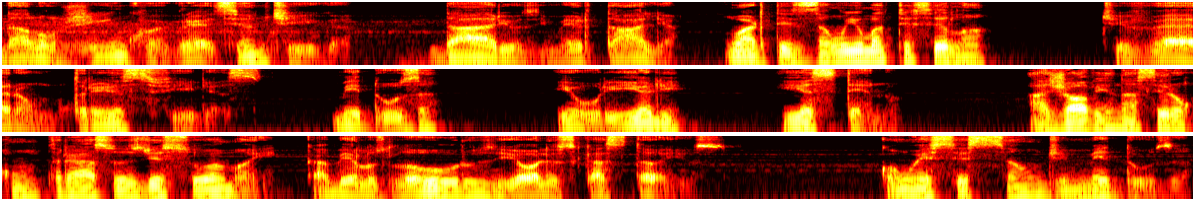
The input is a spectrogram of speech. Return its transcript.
Na longínqua Grécia Antiga, Dários e Mertália, um artesão e uma tecelã, tiveram três filhas, Medusa, Euríale e Esteno. As jovens nasceram com traços de sua mãe, cabelos louros e olhos castanhos, com exceção de Medusa.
